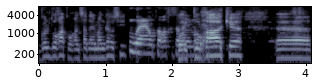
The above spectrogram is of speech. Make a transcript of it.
Goldorak, on rentre ça dans les mangas aussi? Ouais, on peut rentrer ça dans les mangas. Goldorak. euh,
